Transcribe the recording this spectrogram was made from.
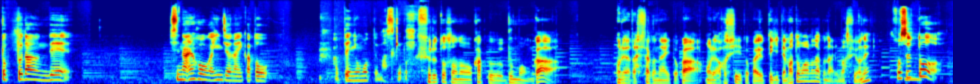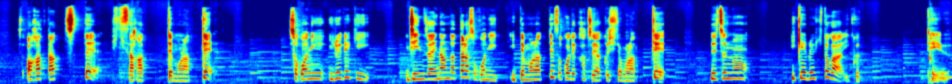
トップダウンでしない方がいいんじゃないかと勝手に思ってますけど。するとその各部門が俺は出したくないとか俺は欲しいとか言ってきてまとまらなくなりますよね。そうすると「分かった」っつって引き下がってもらってそこにいるべき人材なんだったらそこにいてもらってそこで活躍してもらって別の行ける人が行くっていう。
